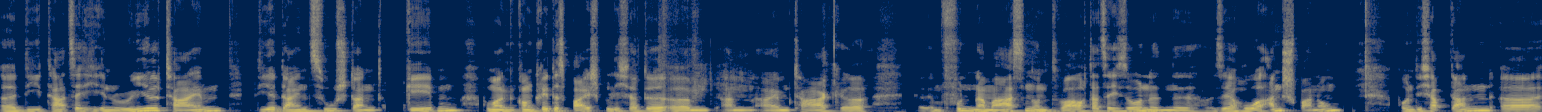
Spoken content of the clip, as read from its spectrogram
äh, die tatsächlich in Real-Time dir deinen Zustand geben. Um ein konkretes Beispiel, ich hatte ähm, an einem Tag äh, empfundenermaßen und war auch tatsächlich so eine, eine sehr hohe Anspannung. Und ich habe dann äh,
